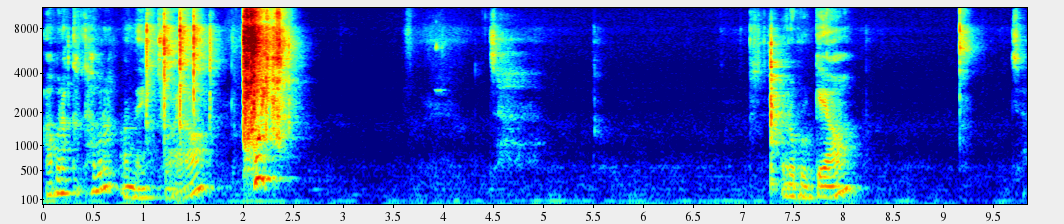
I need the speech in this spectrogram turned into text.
아브라카 타브라? 아, 네, 좋아요. 호이! 자, 열어볼게요. 자,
